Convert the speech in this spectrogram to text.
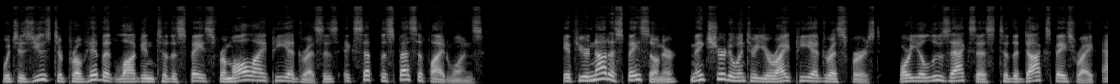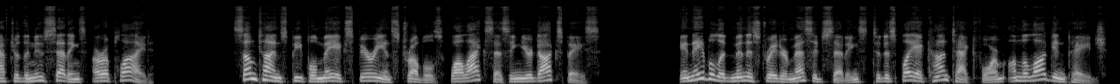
which is used to prohibit login to the space from all IP addresses except the specified ones. If you're not a space owner, make sure to enter your IP address first, or you'll lose access to the DocSpace right after the new settings are applied. Sometimes people may experience troubles while accessing your DocSpace. Enable administrator message settings to display a contact form on the login page.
